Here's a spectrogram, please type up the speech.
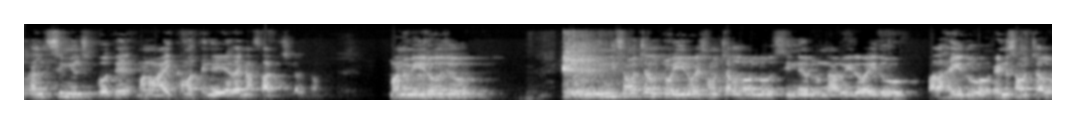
కలిసి మిలిసిపోతే మనం ఐకమత్యంగా ఏదైనా సాధించగలుగుతాం. మనం ఈరోజు ఇన్ని సంవత్సరాలు ఇరవై సంవత్సరాల వాళ్ళు సీనియర్లు ఉన్నారు ఇరవై ఐదు పదహైదు రెండు సంవత్సరాలు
